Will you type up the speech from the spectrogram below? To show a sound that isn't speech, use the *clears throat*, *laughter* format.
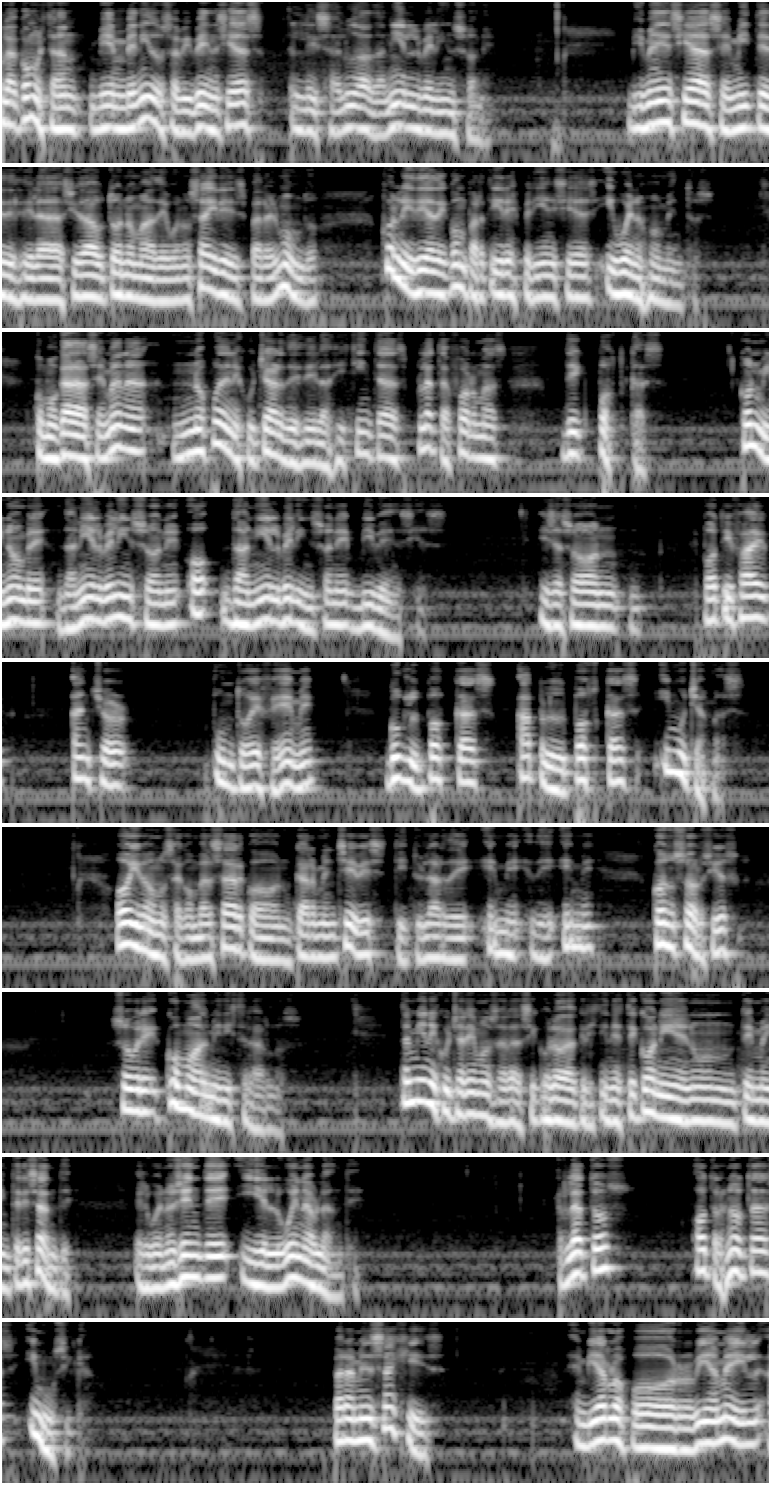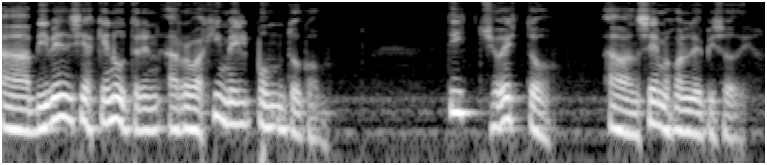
Hola, ¿cómo están? Bienvenidos a Vivencias. Les saluda Daniel Belinzone. Vivencias se emite desde la ciudad autónoma de Buenos Aires para el mundo, con la idea de compartir experiencias y buenos momentos. Como cada semana, nos pueden escuchar desde las distintas plataformas de podcast, con mi nombre Daniel Belinzone o Daniel Belinzone Vivencias. Ellas son Spotify, Anchor.fm, Google Podcast, Apple Podcast y muchas más. Hoy vamos a conversar con Carmen Chévez, titular de MDM Consorcios, sobre cómo administrarlos. También escucharemos a la psicóloga Cristina Esteconi en un tema interesante, el buen oyente y el buen hablante relatos, otras notas y música. Para mensajes, enviarlos por vía mail a vivenciasquenutren.gmail.com. Dicho esto, avancemos con el episodio.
